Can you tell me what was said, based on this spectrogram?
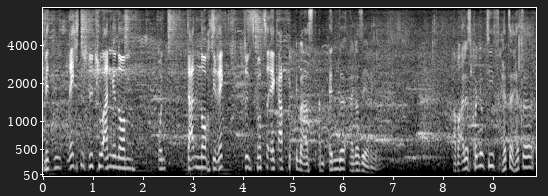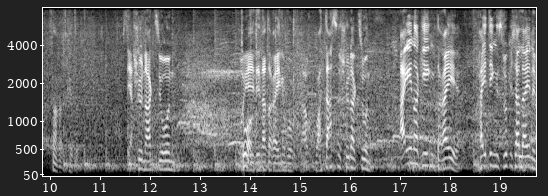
Mit dem rechten Schlittschuh angenommen und dann noch direkt ins kurze Eck ab. Immer erst am Ende einer Serie. Aber alles konjunktiv. Hätte, hätte, Fahrradkette. Sehr schöne Aktion. Tor. Ui, den hat er reingeworfen. War das eine schöne Aktion. Einer gegen drei. Peiting ist wirklich alleine.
